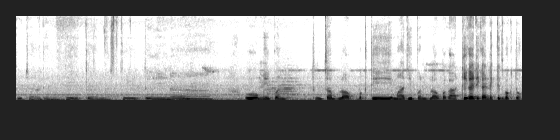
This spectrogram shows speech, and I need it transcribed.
तुझ्या धुंदीत मस्तीत ना. ओ मी पण तुमचा ब्लॉग बघते. माझे पण ब्लॉग बघा. ठीक आहे ठीक आहे. नक्कीच बघतो.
